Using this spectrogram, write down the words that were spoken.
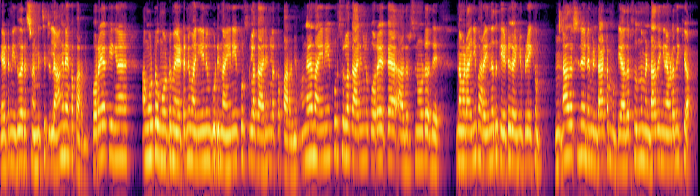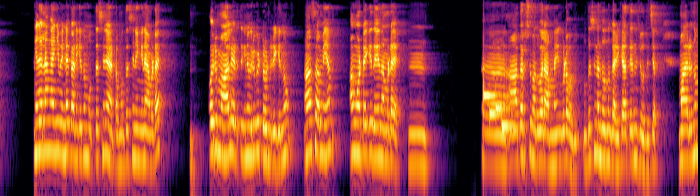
ഏട്ടൻ ഇതുവരെ ശ്രമിച്ചിട്ടില്ല. അങ്ങനെയൊക്കെ പറഞ്ഞു. കുറേയൊക്കെ ഇങ്ങനെ അങ്ങോട്ടും ഇങ്ങോട്ടും ഏട്ടനും അനിയനും കൂടി നയനയെക്കുറിച്ചുള്ള കാര്യങ്ങളൊക്കെ പറഞ്ഞു. അങ്ങനെ നയനയെക്കുറിച്ചുള്ള കാര്യങ്ങൾ കുറേയൊക്കെ ആദർശനോട് അതെ നമ്മുടെ അനി പറയുന്നത് കേട്ട് കഴിഞ്ഞപ്പോഴേക്കും എന്റെ മിണ്ടാട്ടം മുട്ടി. ആദർശം ഒന്നും മിണ്ടാതെ ഇങ്ങനെ അവിടെ നിൽക്കുക ഇതെല്ലാം കഴിഞ്ഞ് പിന്നെ കാണിക്കുന്ന മുത്തശ്ശനെ ആട്ടോ. മുത്തശ്ശൻ ഇങ്ങനെ അവിടെ ഒരു മാല എടുത്ത് ഇങ്ങനെ ഉരുവിട്ടുകൊണ്ടിരിക്കുന്നു ആ സമയം അങ്ങോട്ടേക്ക് ഇതേ നമ്മുടെ ആദർശും അതുപോലെ അമ്മയും കൂടെ വന്നു. മുത്തശ്ശൻ എന്തോന്നും കഴിക്കാത്തതെന്ന് ചോദിച്ച. മരുന്നും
